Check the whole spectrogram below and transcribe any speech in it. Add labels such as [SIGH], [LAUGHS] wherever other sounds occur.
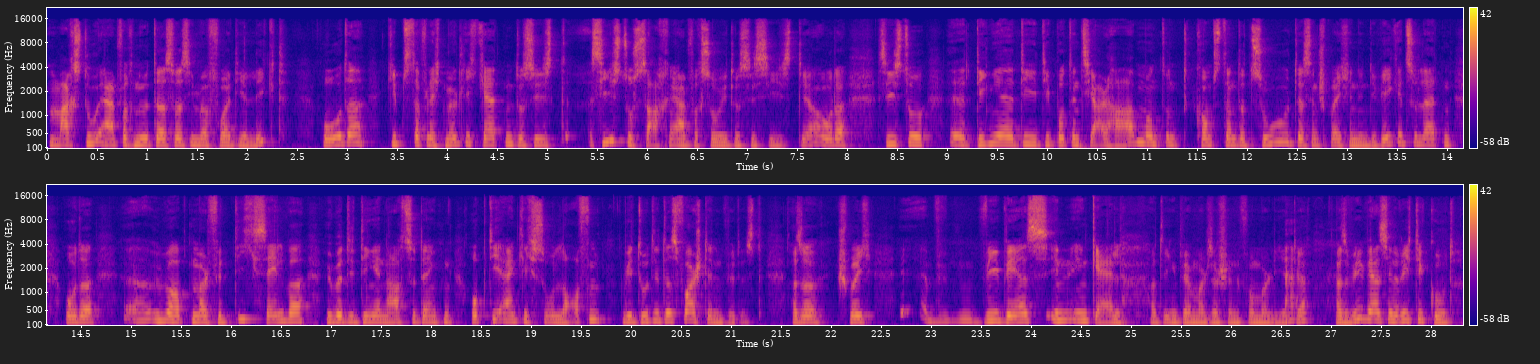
machst du einfach nur das, was immer vor dir liegt oder gibt es da vielleicht Möglichkeiten, du siehst, siehst du Sachen einfach so, wie du sie siehst, ja? Oder siehst du äh, Dinge, die, die Potenzial haben und, und kommst dann dazu, das entsprechend in die Wege zu leiten oder äh, überhaupt mal für dich selber über die Dinge nachzudenken, ob die eigentlich so laufen, wie du dir das vorstellen würdest. Also sprich, wie wäre es in, in geil, hat irgendwer mal so schön formuliert, ja? Also wie wäre es in richtig gut?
